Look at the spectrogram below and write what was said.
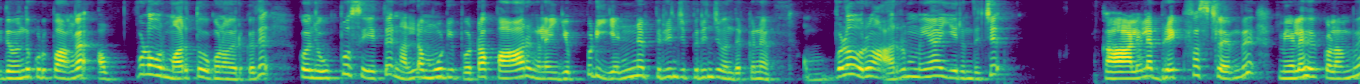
இது வந்து கொடுப்பாங்க. அவ்வளோ ஒரு மருத்துவ குணம் இருக்குது. கொஞ்சம் உப்பு சேர்த்து நல்லா மூடி போட்டால் பாருங்களேன் எப்படி எண்ணெய் பிரிஞ்சு பிரிஞ்சு வந்திருக்குன்னு. அவ்வளோ ஒரு அருமையாக இருந்துச்சு. காலையில் பிரேக்ஃபாஸ்ட்லேருந்து மிளகு குழம்பு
